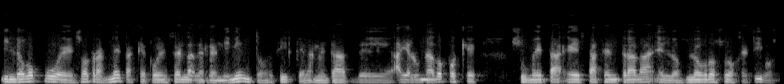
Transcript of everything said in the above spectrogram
y luego pues otras metas que pueden ser la de rendimiento, es decir, que la meta de hay alumnado pues que su meta está centrada en los logros u objetivos,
